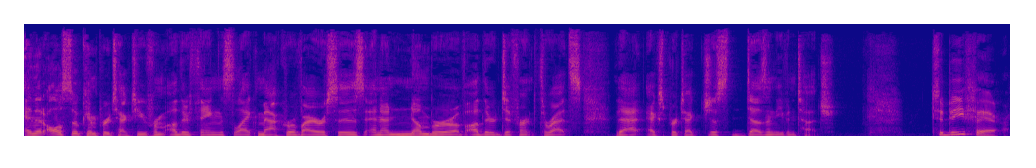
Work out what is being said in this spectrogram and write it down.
and that also can protect you from other things like macro viruses and a number of other different threats that XProtect just doesn't even touch. To be fair,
